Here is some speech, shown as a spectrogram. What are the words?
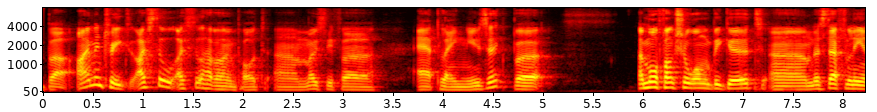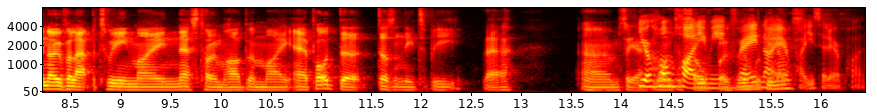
but I'm intrigued. I still I still have a HomePod, um, mostly for AirPlay music, but a more functional one would be good. Um, there's definitely an overlap between my Nest Home Hub and my AirPod that doesn't need to be there. Um, so yeah, your HomePod, you mean, right? Not nice. AirPod. You said AirPod.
